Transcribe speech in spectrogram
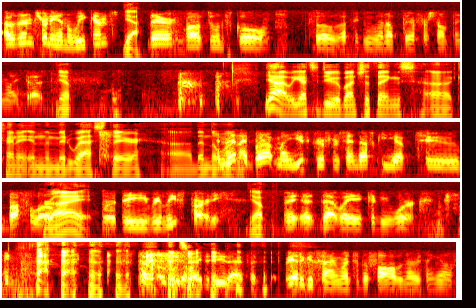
I was interning on the weekends. Yeah. There while I was doing school, so I think we went up there for something like that. Yep. Yeah, we got to do a bunch of things, uh, kind of in the Midwest there. Uh, then the and one, then I brought my youth group from Sandusky up to Buffalo right? for the release party. Yep. I mean, uh, That way, it could be work. That's That's a way to do that. But we had a good time. Went to the falls and everything else.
